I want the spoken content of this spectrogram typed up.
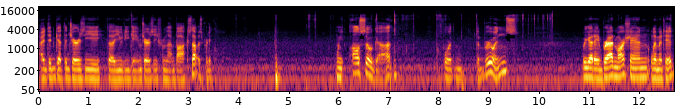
I did get the jersey, the UD game jersey from that box. That was pretty cool. We also got, for the, the Bruins, we got a Brad Marchand Limited,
